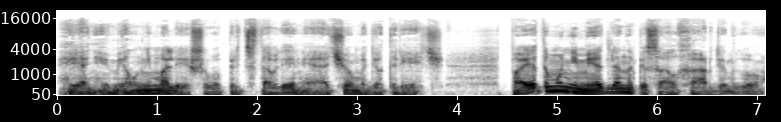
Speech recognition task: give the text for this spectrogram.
Я не имел ни малейшего представления, о чем идет речь, поэтому немедленно написал Хардингу.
